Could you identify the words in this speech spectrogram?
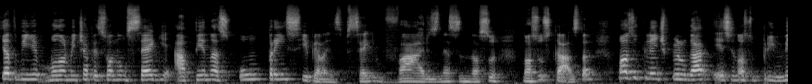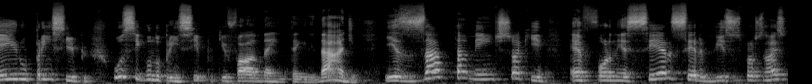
e também, normalmente a pessoa não segue apenas um princípio, ela segue vários nesses nossos, nossos casos, tá? Mas o cliente, em primeiro lugar, esse é o nosso primeiro princípio. O segundo princípio, que fala da integridade, exatamente isso aqui, é fornecer serviços profissionais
